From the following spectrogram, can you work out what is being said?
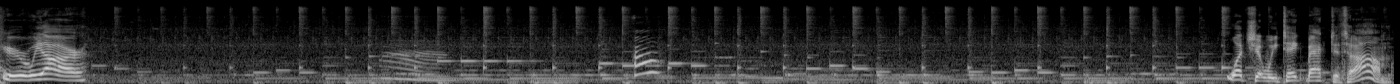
Here we are. What shall we take back to Tom?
